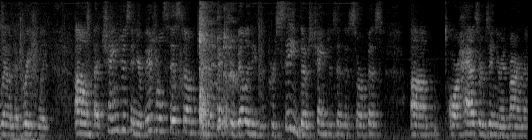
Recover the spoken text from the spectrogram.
went on that briefly. Um, but changes in your visual system can affect your ability to perceive those changes in the surface, um, or hazards in your environment.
